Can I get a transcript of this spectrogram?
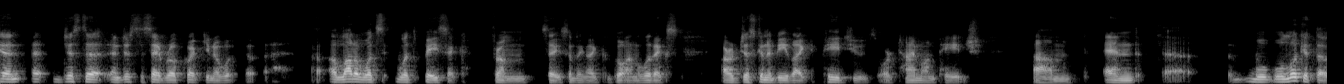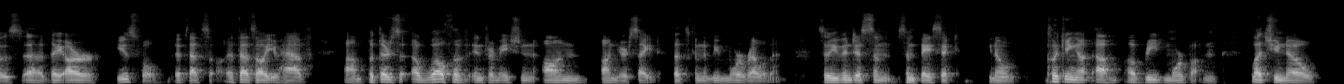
Yeah, and uh, just to and just to say real quick, you know, uh, a lot of what's what's basic from say something like Google Analytics are just going to be like page views or time on page, um, and uh, we'll we'll look at those. Uh, they are useful if that's if that's all you have. Um, but there's a wealth of information on on your site that's going to be more relevant. So even just some some basic, you know, clicking a, a, a read more button lets you know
